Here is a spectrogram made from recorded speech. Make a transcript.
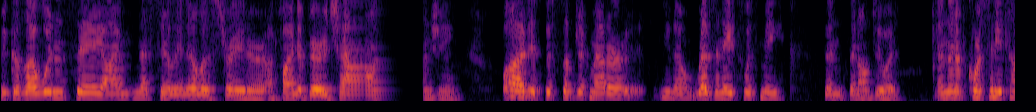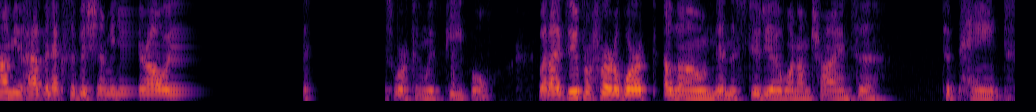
because I wouldn't say I'm necessarily an illustrator. I find it very challenging. But if the subject matter, you know, resonates with me, then then I'll do it. And then of course, anytime you have an exhibition, I mean, you're always working with people. But I do prefer to work alone in the studio when I'm trying to to paint.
